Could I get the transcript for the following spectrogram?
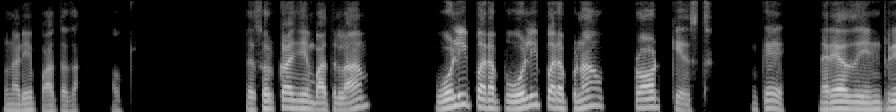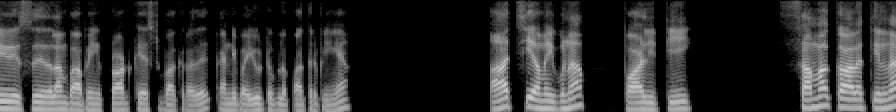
முன்னாடியே பார்த்தது தான். ஓகே. இந்த சொற்களஞ்சியம் பார்த்துடலாம். ஒளிபரப்பு ஒளிபரப்புனா ப்ராட்கேஸ்ட் ஓகே. நிறையா இன்டர்வியூஸ் இதெல்லாம் பார்ப்பீங்க. ப்ராட்காஸ்ட் பார்க்குறது. கண்டிப்பாக யூடியூப்பில் பார்த்துருப்பீங்க. ஆட்சி அமைப்புனா பாலிட்டி. சமகாலத்தில்னா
